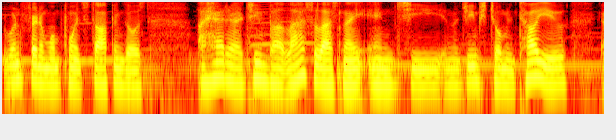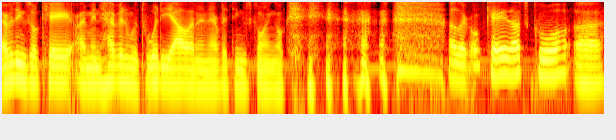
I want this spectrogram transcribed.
one friend at one point stop and goes, "I had a dream about Lhasa last night, and she in the dream she told me to tell you everything's okay. I'm in heaven with Woody Allen, and everything's going okay." I was like, "Okay, that's cool." Uh,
